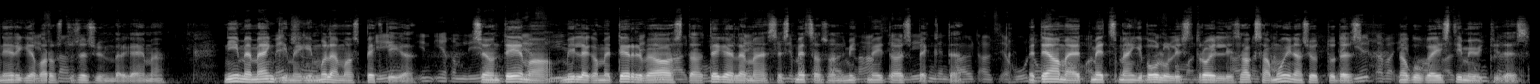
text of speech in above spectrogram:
energiavarustuses ümber käime nii me mängimegi mõlema aspektiga. see on teema, millega me terve aasta tegeleme, sest metsas on mitmeid aspekte. me teame, et mets mängib olulist rolli saksa muinasjuttudes nagu ka Eesti müütides.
